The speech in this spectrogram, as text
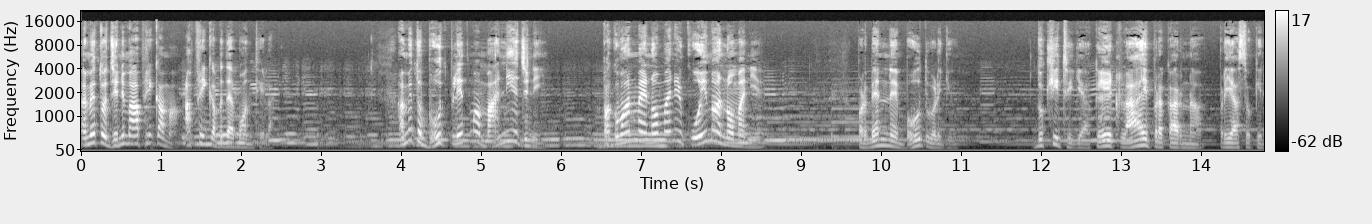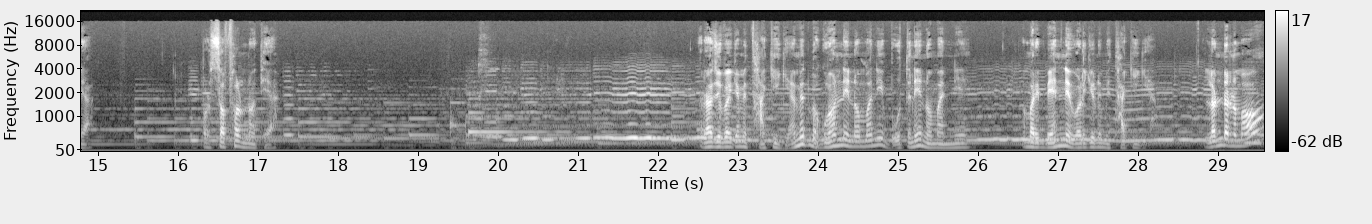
અમે તો જન્મ આફ્રિકામાં, આફ્રિકા બધા બોન થયેલા. અમે તો ભૂત પ્લેતમાં માનીએ જ નહીં. ભગવાનમાં ન માનીએ, કોઈમાં ન માનીએ. પણ બેનને ભૂત વળગ્યું. દુખી થઈ ગયા, કેટલાય પ્રકારના પ્રયાસો કર્યા. પણ સફળ ન થયા. રાજુભાઈ કે, અમે થાકી ગયા. અમે તો ભગવાનને ન માનીએ, ભૂતને ન માનીએ. અમારી બહેનને વળગ્યું અમે થાકી ગયા. લંડનમાં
